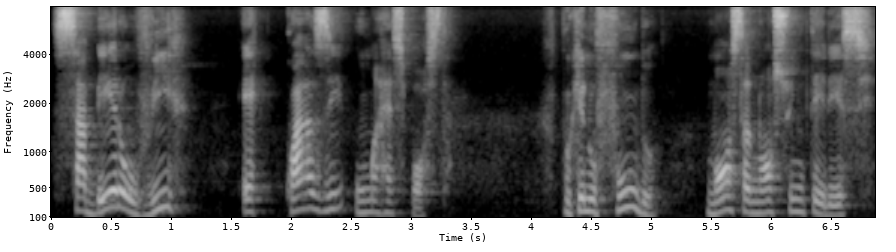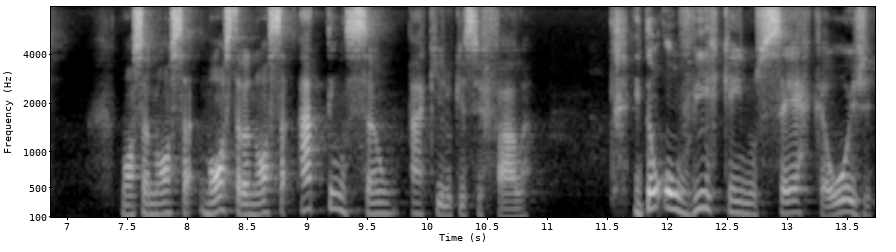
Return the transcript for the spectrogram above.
Saber ouvir é quase uma resposta. Porque no fundo mostra nosso interesse, mostra nossa, mostra nossa atenção àquilo que se fala. Então, ouvir quem nos cerca hoje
